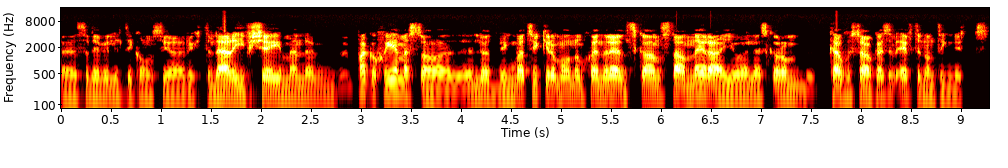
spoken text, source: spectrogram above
Eh, så det är väl lite konstiga rykten där i och för sig. Men eh, Paco Schemes då, Ludvig, vad tycker du om honom generellt? Ska han stanna i Rayo eller ska de kanske söka sig efter någonting nytt?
